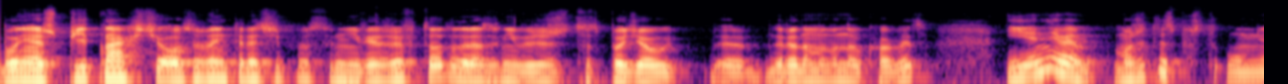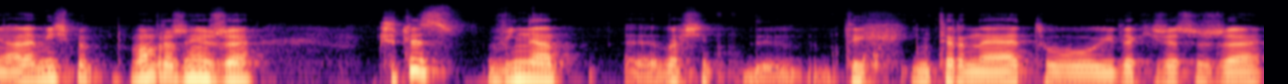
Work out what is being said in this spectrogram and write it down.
Ponieważ 15 osób na internecie po prostu nie wierzy w to, to od razu nie wierzy, że to powiedział e, renomowany naukowiec. I ja nie wiem, może to jest po prostu u mnie, ale mieliśmy, mam wrażenie, że czy to jest wina e, właśnie e, tych internetu i takich rzeczy, że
